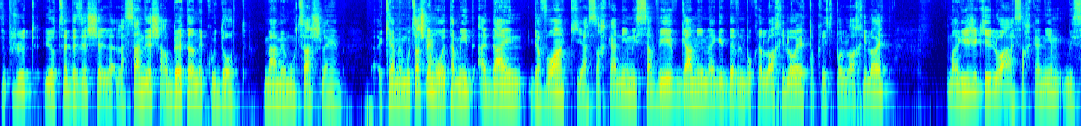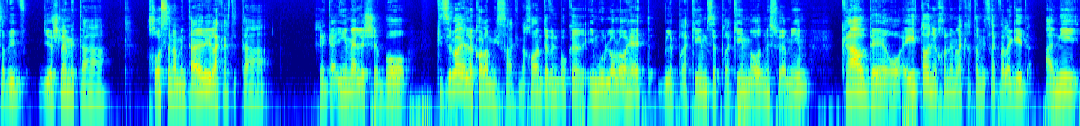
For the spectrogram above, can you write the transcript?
זה פשוט יוצא בזה שלסאנס יש הרבה יותר נקודות מהממוצע שלהם. כי הממוצע שלהם הוא תמיד עדיין גבוה, כי השחקנים מסביב, גם אם נגיד דווין בוקר לא הכי לוהט, או קריס פול לא הכי לוהט, מרגיש לי כאילו השחקנים מסביב, יש להם את החוסן המנטלי לקחת את הרגעים האלה שבו, כי זה לא יהיה לכל המשחק, נכון? דווין בוקר, אם הוא לא לוהט לפרקים, זה פרקים מאוד מסוימים. קראודר או אייטון יכולים לקחת את המשחק ולהגיד, אני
